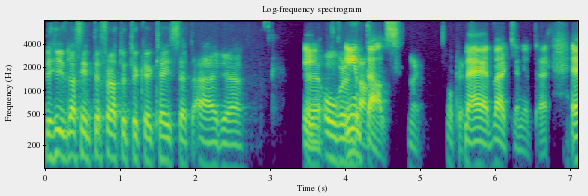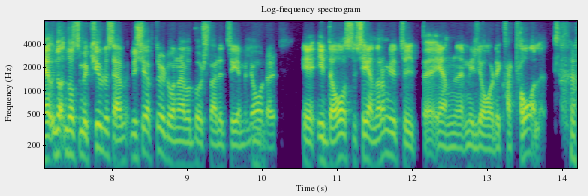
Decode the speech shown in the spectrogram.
det hyvlas inte för att du tycker caset är eh, eh, over Inte alls. Nej. Okay. Nej, verkligen inte. Eh, något som är kul att säga, vi köpte det då när det var börsvärde 3 miljarder. Mm. Idag så tjänar de ju typ en miljard i kvartalet.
